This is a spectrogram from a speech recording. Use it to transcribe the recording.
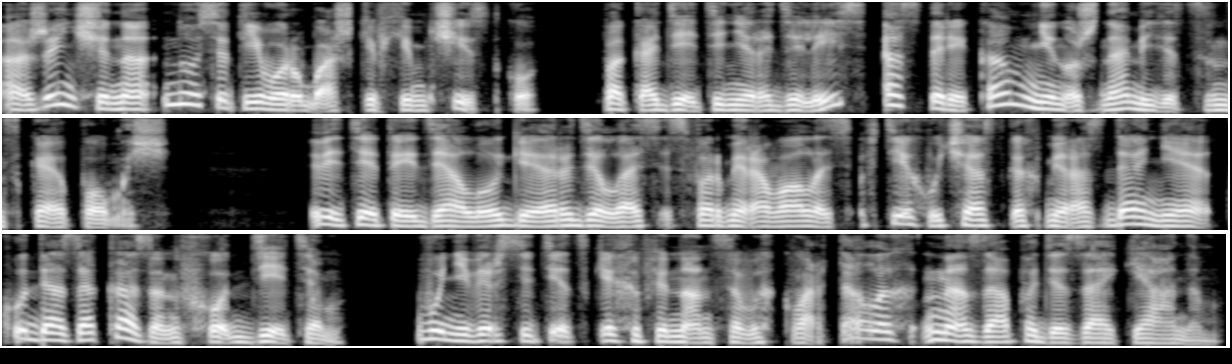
а женщина носит его рубашки в химчистку, пока дети не родились, а старикам не нужна медицинская помощь. Ведь эта идеология родилась и сформировалась в тех участках мироздания, куда заказан вход детям, в университетских и финансовых кварталах на западе за океаном.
